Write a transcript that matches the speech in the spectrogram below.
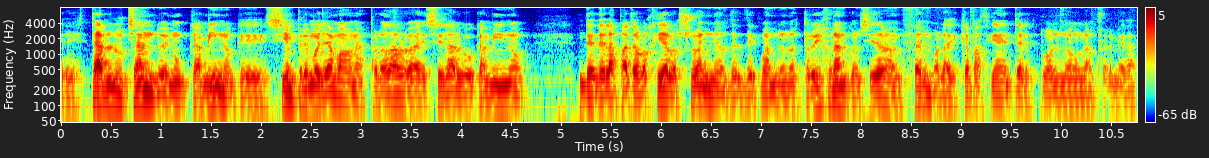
eh, estar luchando en un camino que siempre hemos llamado una Prodalba, ese largo camino desde la patología a los sueños, desde cuando nuestros hijos eran considerados enfermos, la discapacidad intelectual no es una enfermedad,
